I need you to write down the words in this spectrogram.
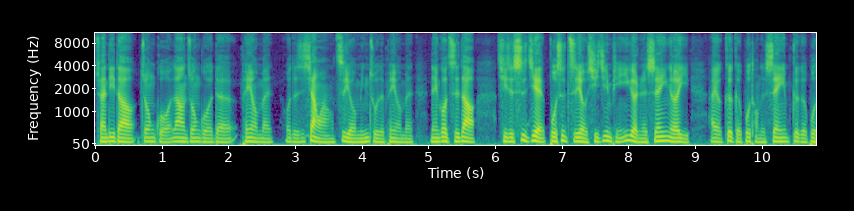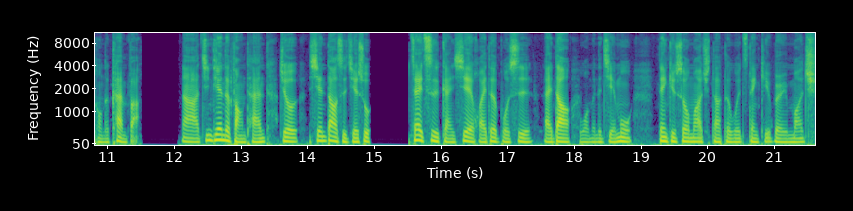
传递到中国，让中国的朋友们，或者是向往自由民主的朋友们，能够知道，其实世界不是只有习近平一个人的声音而已，还有各个不同的声音，各个不同的看法。那今天的访谈就先到此结束。再次感谢怀特博士来到我们的节目。Thank you so much, Dr. Woods. Thank you very much.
